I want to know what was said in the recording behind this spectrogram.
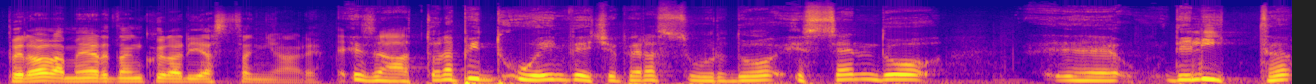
però la merda ancora lì a stagnare. Esatto. La P2 invece, per assurdo, essendo eh, d'elite,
